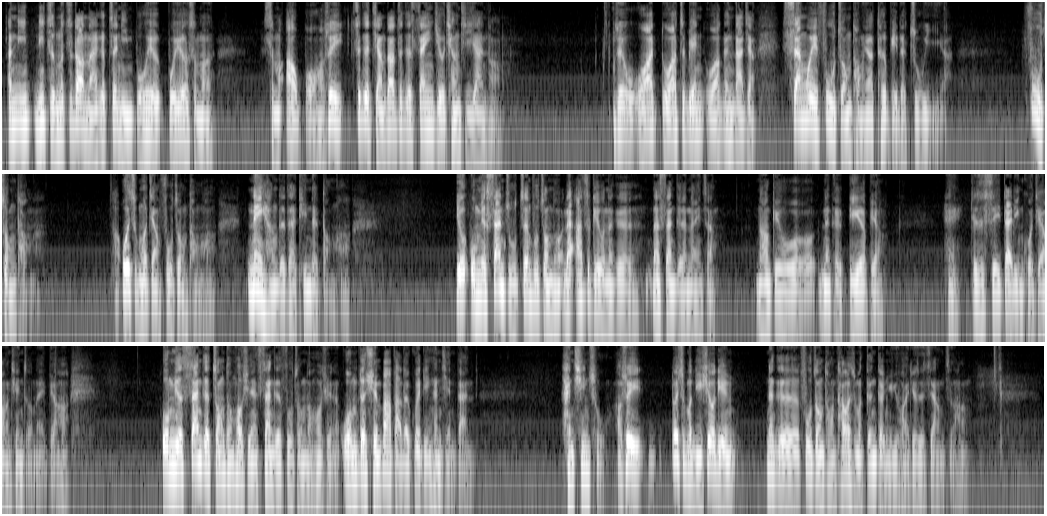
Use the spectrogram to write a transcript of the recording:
啊，你你怎么知道哪个阵营不会有不会有什么？什么奥博哈？所以这个讲到这个三一九枪击案哈，所以我要我要这边我要跟大家讲，三位副总统要特别的注意啊。副总统啊，好，为什么我讲副总统哈？内行的才听得懂哈。有我们有三组正副总统，来阿志给我那个那三个的那一张，然后给我那个第二标，嘿，就是谁带领国家往前走那一标哈。我们有三个总统候选人，三个副总统候选人。我们的选罢法的规定很简单，很清楚啊。所以为什么吕秀莲那个副总统他为什么耿耿于怀？就是这样子哈。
